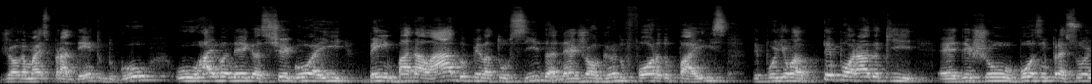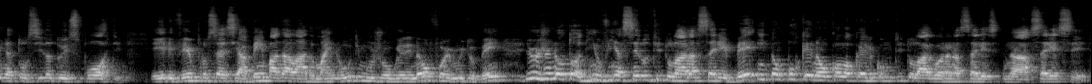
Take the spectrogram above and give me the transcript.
joga mais para dentro do gol. O Raiva Negas chegou aí bem badalado pela torcida, né, jogando fora do país depois de uma temporada que é, deixou boas impressões na torcida do esporte. Ele veio para o CSA bem badalado, mas no último jogo ele não foi muito bem. E o Júnior Todinho vinha sendo titular na Série B, então por que não colocar ele como titular agora na Série, na série C?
